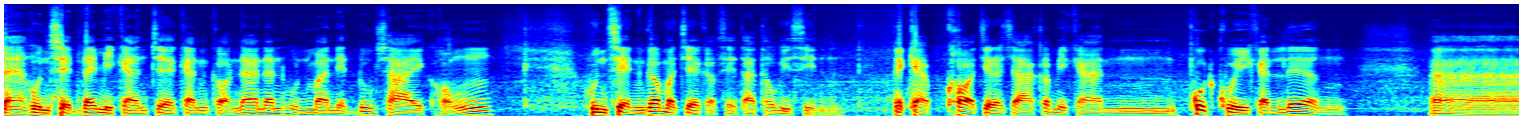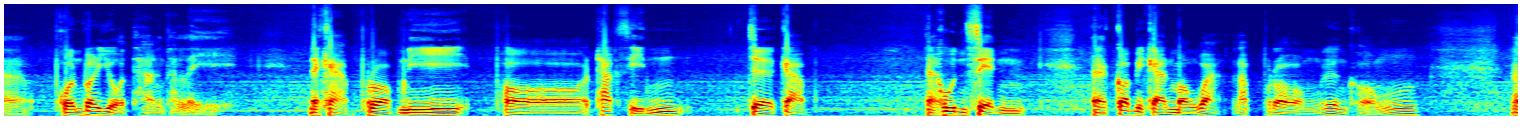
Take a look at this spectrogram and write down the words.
นะฮุนเซนได้มีการเจอกันก่อนหน้านั้นฮุนมาเน็ตลูกชายของฮุนเซนก็มาเจอกับเศรษฐาทวีสินนะครับข้อเจรจาก็มีการพูดคุยกันเรื่องอผลประโยชน์ทางทะเลนะครับ รอบนี้พอทักษิณเจอกับ ฮุนเซนนะก็มีการมองว่ารับรองเรื่องของอ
